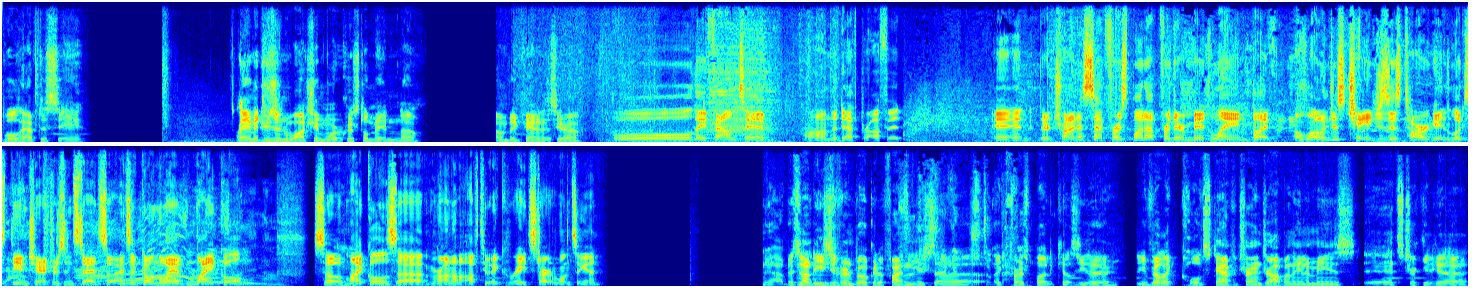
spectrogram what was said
we'll have to see. I am interested in watching more Crystal Maiden though. I'm a big fan of this hero. Oh, they found Tib on the Death Prophet. And they're trying to set First Blood up for their mid lane, but Alone just changes his target and looks at the Enchantress instead. So it ends up going the way of Michael. So Michael's uh, Mirana off to a great start once again. Yeah, it's not easy for Invoker to find these uh like first blood kills either. You've got like cold snap to try and drop on the enemies. It's tricky to get a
